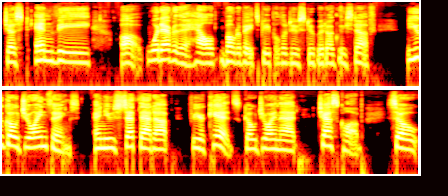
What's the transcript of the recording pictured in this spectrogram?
just envy, uh, whatever the hell motivates people to do stupid, ugly stuff. You go join things and you set that up for your kids. Go join that chess club. So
